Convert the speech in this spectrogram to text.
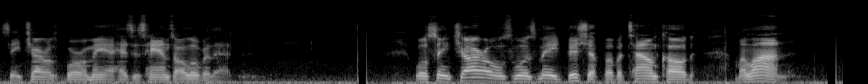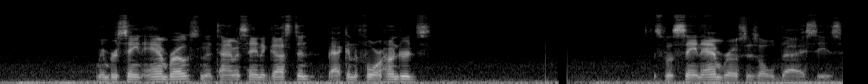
St. Charles Borromeo has his hands all over that. Well, St. Charles was made bishop of a town called Milan Remember St. Ambrose in the time of St. Augustine back in the 400s? This was St. Ambrose's old diocese,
